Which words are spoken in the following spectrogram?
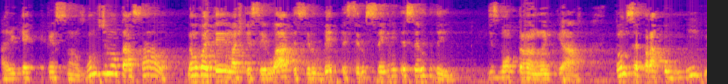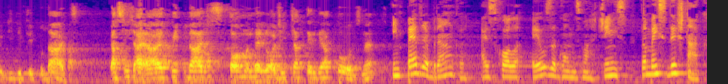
Aí o que é que pensamos? Vamos desmontar a sala. Não vai ter mais terceiro A, terceiro B, terceiro C, nem terceiro D. Desmontando, entre aspas. Vamos separar por nível de dificuldades. Assim a, a equidade se torna melhor, a gente atender a todos, né? Em Pedra Branca, a escola Elza Gomes Martins também se destaca.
